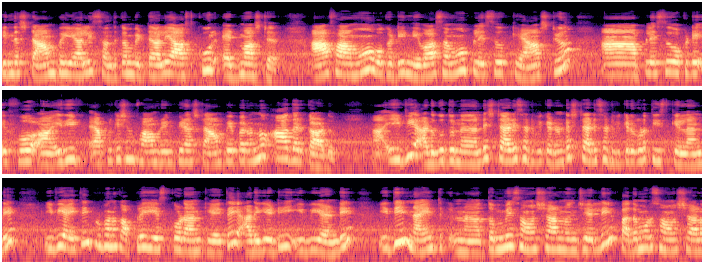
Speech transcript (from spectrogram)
కింద స్టాంప్ వేయాలి సంతకం పెట్టాలి. ఆ స్కూల్ హెడ్ మాస్టర్ ఆ ఫాము ఒకటి నివాసము ప్లస్ క్యాస్ట్ ప్లస్ ఒకటి ఫో ఇది అప్లికేషన్ ఫామ్ రింపిన స్టాంప్ పేపర్ను ఆధార్ కార్డు. ఇవి అడుగుతున్నదండి స్టడీ సర్టిఫికేట్ ఉంటే స్టడీ సర్టిఫికేట్ కూడా తీసుకెళ్ళండి. ఇవి అయితే ఇప్పుడు మనకు అప్లై చేసుకోవడానికి అయితే అడిగేటి ఇవి అండి. ఇది నైన్త్ తొమ్మిది సంవత్సరాల నుంచి వెళ్ళి పదమూడు సంవత్సరాల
